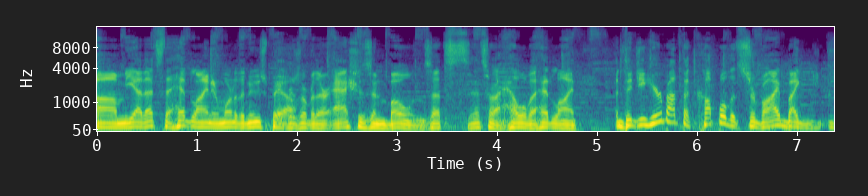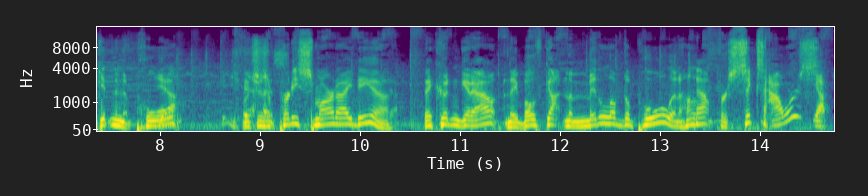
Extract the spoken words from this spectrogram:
Um, yeah, that's the headline in one of the newspapers Yeah. over there. Ashes and bones. That's that's a hell of a headline. Did you hear about the couple that survived by getting in a pool? Yeah. Which is a pretty smart idea. They couldn't get out, and they both got in the middle of the pool and hung out for six hours. Yep.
